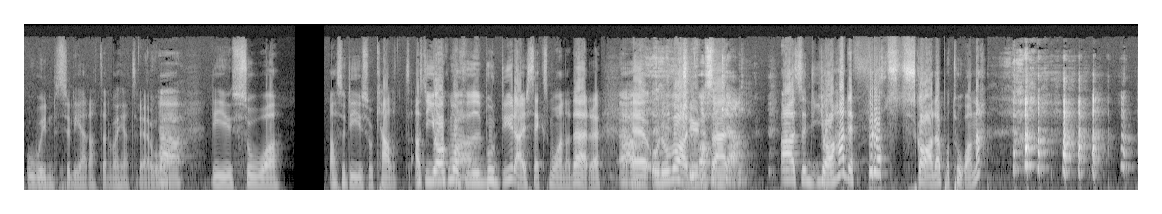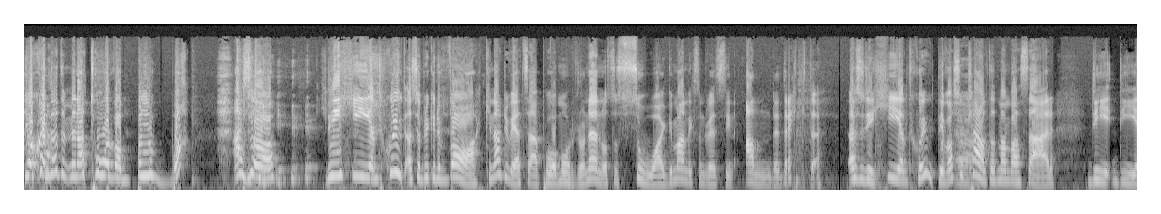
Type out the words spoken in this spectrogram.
oisolerat eller vad heter det? Och Ja, det är ju så Alltså det är ju så kallt. Alltså jag kommer ihåg Ja. för vi bodde ju där i sex månader. ja. Eh, och då var det ju var så här, kall. Alltså jag hade frostskada på tårna. Jag skämtar inte, mina tår var blåa. Alltså det är helt sjukt. Alltså jag brukade vakna du vet så här på morgonen och så såg man liksom du vet sin andedräkt. Alltså det är helt sjukt. Det var så Ja. kallt att man bara så här. Det, det,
